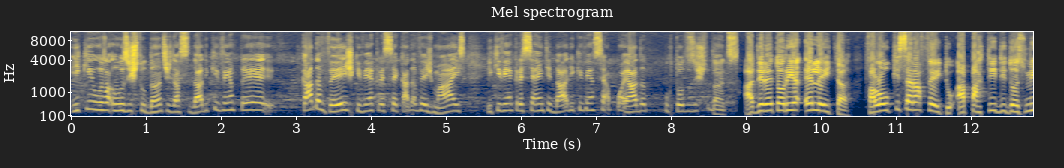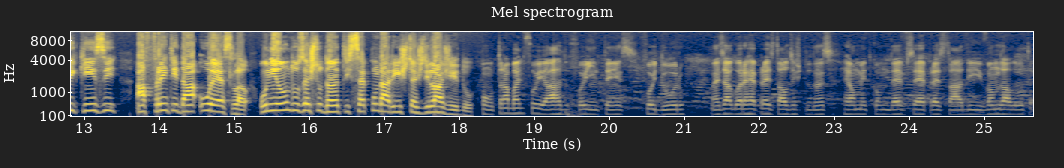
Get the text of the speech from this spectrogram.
e que os, os estudantes da cidade que venham ter cada vez, que venha crescer cada vez mais e que venha crescer a entidade e que venha ser apoiada por todos os estudantes. A diretoria eleita falou o que será feito a partir de 2015 à frente da UESLA, União dos Estudantes Secundaristas de Lagedo. Bom, o trabalho foi árduo, foi intenso, foi duro, mas agora é representar os estudantes realmente como deve ser representado e vamos à luta.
